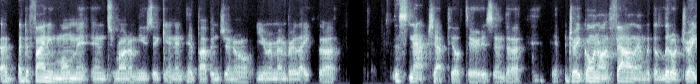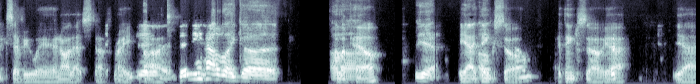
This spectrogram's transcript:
a, a defining moment in Toronto music and in hip hop in general. You remember like the the Snapchat filters and uh, Drake going on Fallon with the little Drakes everywhere and all that stuff, right? Yeah. Uh, Didn't he have like a, a uh, lapel. Yeah. Yeah, I Oh, think so. um, I think so. Yeah, yeah.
